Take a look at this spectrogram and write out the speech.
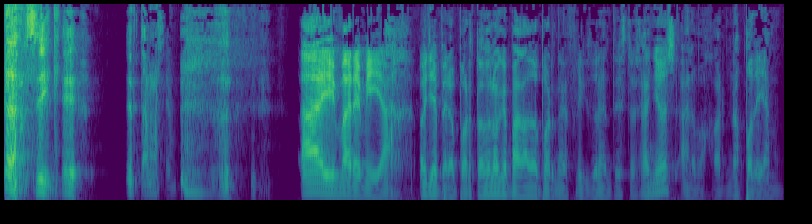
Así que estamos en... Ay, madre mía. Oye, pero por todo lo que he pagado por Netflix durante estos años, a lo mejor nos podrían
